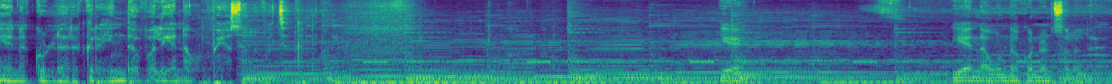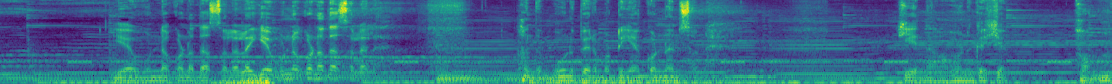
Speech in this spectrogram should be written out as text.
எனக்குள்ள இருக்கிற இந்த வலி என்ன உண்மையை சொல்ல வச்சது. ஏன்? ஏன் நான் உன்னை கொண்டேன்னு சொல்லலை? ஏன் உன்னை கொண்டதா சொல்லலை? ஏன் உன்னை கொண்டதா சொல்லலை? அந்த மூணு பேர் மட்டும் ஏன் கொண்டேன்னு சொன்னேன்? ஏன்னா அவனுங்க என் அம்மா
